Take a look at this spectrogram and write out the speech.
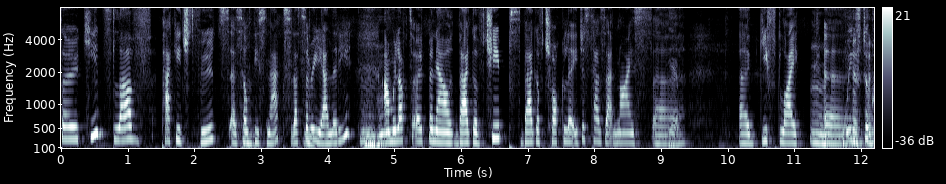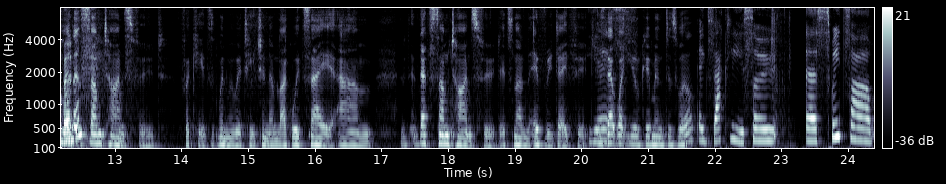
So kids love packaged foods as healthy snacks. That's a reality. And we love to open our bag of chips, bag of chocolate. It just has that nice uh, Yeah. uh, gift-like. Uh, We used to call it sometimes food for kids when we were teaching them. Like we'd say, um, that's sometimes food. It's not an everyday food. Is that what Yes. you recommend as well? Exactly. So uh, sweets are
